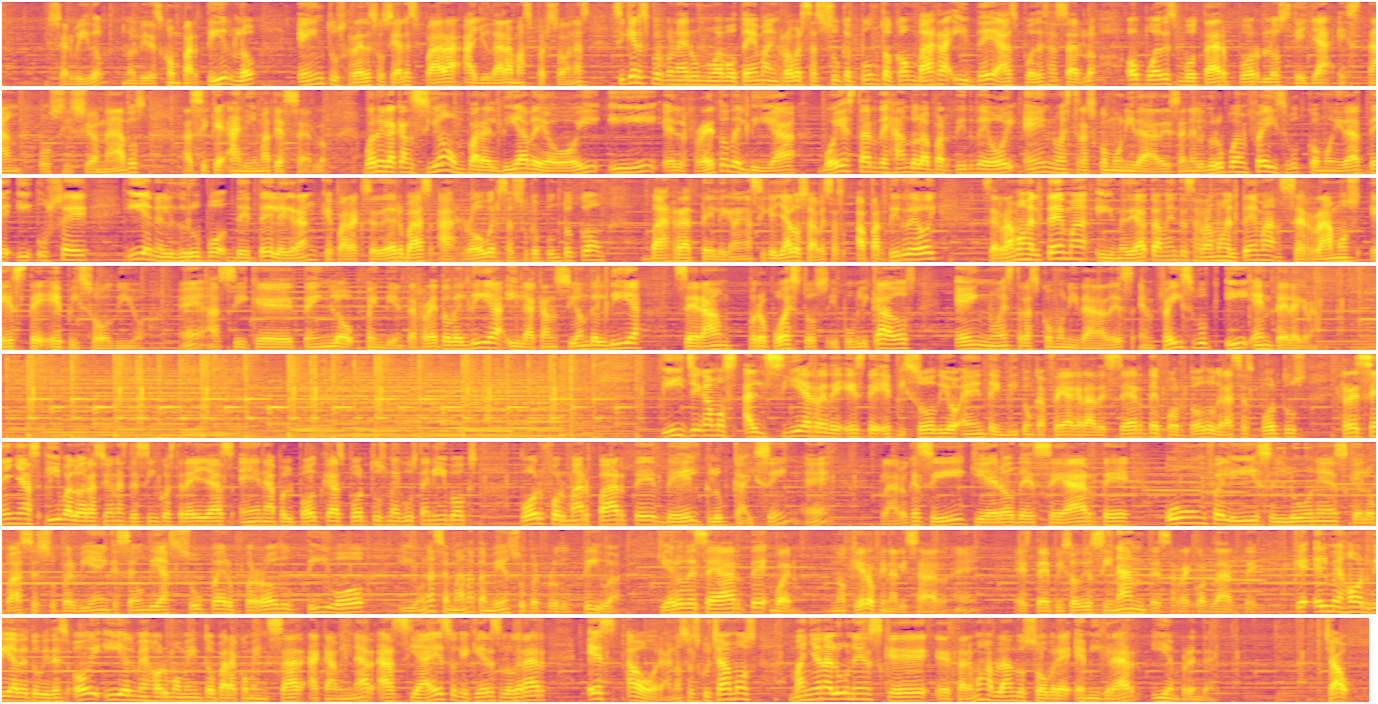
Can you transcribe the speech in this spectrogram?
servido. No olvides compartirlo en tus redes sociales para ayudar a más personas. Si quieres proponer un nuevo tema en robertsazuke.com barra ideas, puedes hacerlo o puedes votar por los que ya están posicionados. Así que anímate a hacerlo. Bueno, y la canción para el día de hoy y el reto del día voy a estar dejándola a partir de hoy en nuestras comunidades, en el grupo en Facebook, comunidad TIUC y en el grupo de Telegram, que para acceder vas a robertsazuke.com barra Telegram. Así que ya lo sabes, a partir de hoy cerramos el tema, inmediatamente cerramos el tema, cerramos este episodio. ¿eh? Así que tenlo pendiente. El reto del día y la canción del día serán propuestos y publicados en nuestras comunidades en Facebook y en Telegram. Y llegamos al cierre de este episodio en Te invito a un café, agradecerte por todo, gracias por tus reseñas y valoraciones de 5 estrellas en Apple Podcast, por tus me gusta en Evox, por formar parte del Club Kaizen. ¿eh? Claro que sí, quiero desearte un feliz lunes, que lo pases súper bien, que sea un día súper productivo y una semana también súper productiva. Quiero desearte, bueno, no quiero finalizar ¿eh? este episodio sin antes recordarte que el mejor día de tu vida es hoy y el mejor momento para comenzar a caminar hacia eso que quieres lograr es ahora. Nos escuchamos mañana lunes que estaremos hablando sobre emigrar y emprender. Chao.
